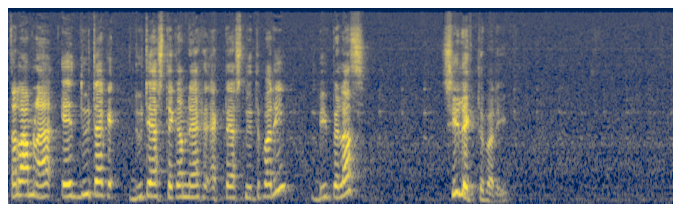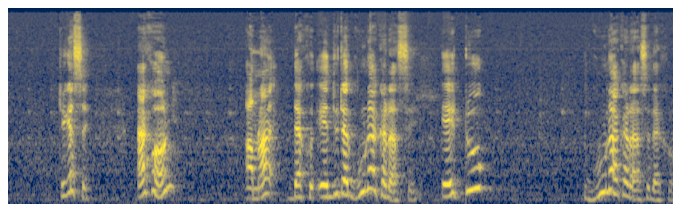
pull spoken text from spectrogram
তাহলে আমরা এই দুইটাকে দুইটা অ্যাস থেকে আমরা একটা অ্যাস নিতে পারি বি প্লাস সি লিখতে পারি। ঠিক আছে? এখন আমরা দেখো, এই দুইটা গুণাকার আছে। এইটুক গুণাকার আছে, দেখো।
